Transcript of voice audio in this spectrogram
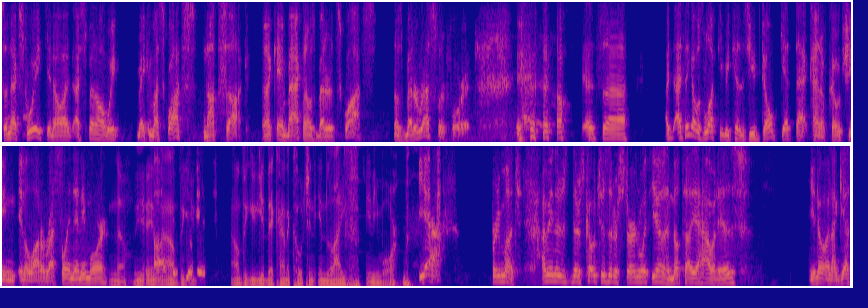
So next week, you know, I, I spent all week making my squats not suck. And I came back and I was better at squats. I was a better wrestler for it. It's uh, I, I think I was lucky because you don't get that kind of coaching in a lot of wrestling anymore. No. Yeah, Uh, I don't think you, get- I don't think you get that kind of coaching in life anymore. Yeah, pretty much. I mean, there's there's coaches that are stern with you, and they'll tell you how it is. You know, and I guess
